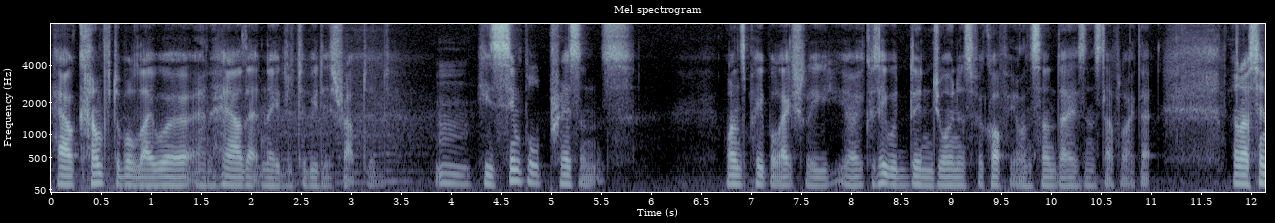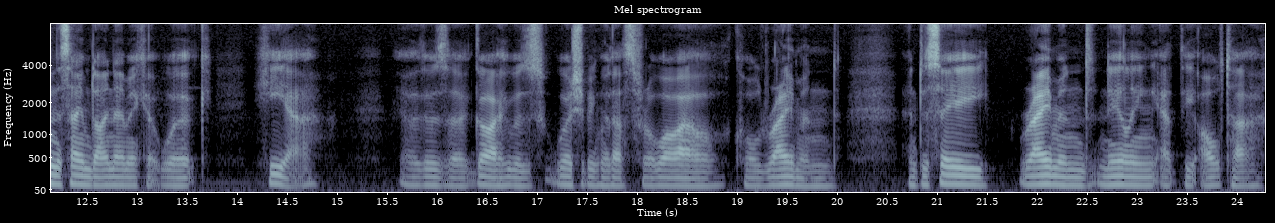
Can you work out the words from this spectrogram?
how comfortable they were, and how that needed to be disrupted. Mm. His simple presence once people actually, you know, because he would then join us for coffee on Sundays and stuff like that. And I've seen the same dynamic at work here. You know, there was a guy who was worshipping with us for a while called Raymond, and to see Raymond kneeling at the altar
